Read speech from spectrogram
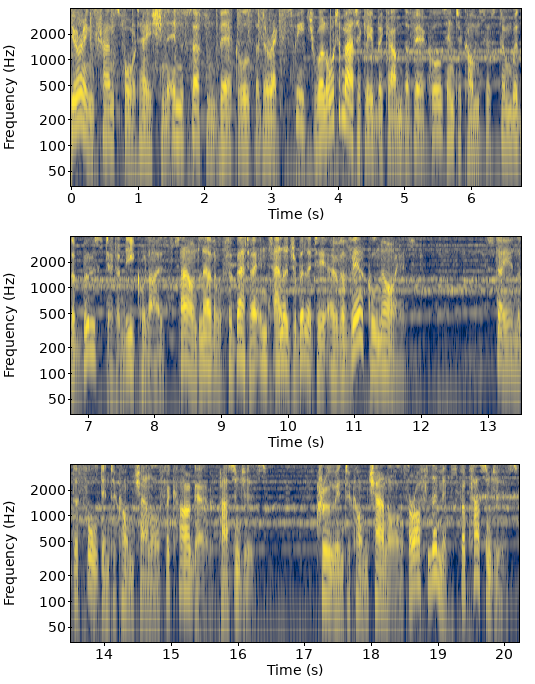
During transportation in certain vehicles the direct speech will automatically become the vehicle's intercom system with a boosted and equalized sound level for better intelligibility over vehicle noise. Stay in the default intercom channel for cargo passengers. Crew intercom channels are off limits for passengers.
